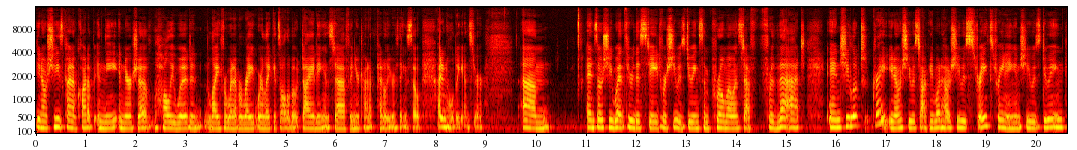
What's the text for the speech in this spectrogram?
you know, she's kind of caught up in the inertia of Hollywood and life or whatever, right? Where like it's all about dieting and stuff and you're trying to peddle your thing. So I didn't hold against her. Um, and so she went through this stage where she was doing some promo and stuff for that. And she looked great. You know, she was talking about how she was strength training and she was doing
